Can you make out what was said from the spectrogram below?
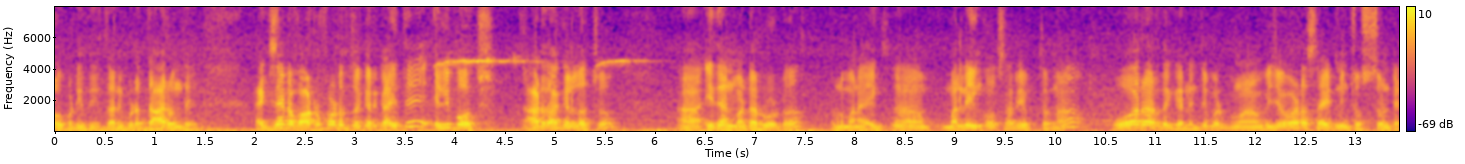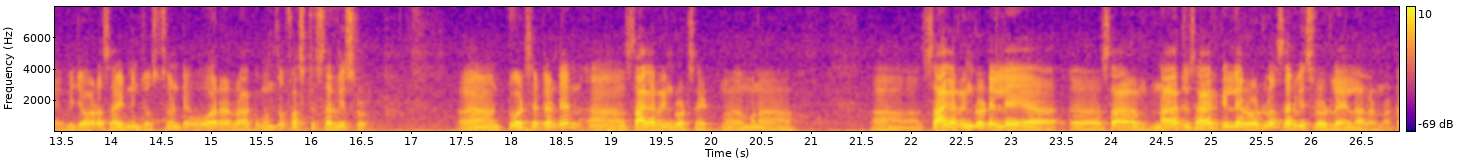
లోపలికి దిగుతానికి కూడా దారి ఉంది. ఎగ్జాక్ట్ వాటర్ ఫాల్స్ దగ్గరికి అయితే వెళ్ళిపోవచ్చు. ఆడదాకా వెళ్ళొచ్చు. ఇదే అనమాట రూట్. ఇప్పుడు మన ఎగ్ మళ్ళీ ఇంకొకసారి చెప్తున్నా ఓఆర్ఆర్ దగ్గర నుంచి బట్ మన విజయవాడ సైడ్ నుంచి వస్తుంటే విజయవాడ సైడ్ నుంచి వస్తుంటే ఓఆర్ఆర్ రాకముందు first service road towards at అంటే సాగర్ రింగ్ రోడ్ సైడ్ మన సాగర్ రింగ్ రోడ్ వెళ్ళే సా నాగార్జున సాగర్కి వెళ్ళే రోడ్లో సర్వీస్ రోడ్లో వెళ్ళాలన్నమాట.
